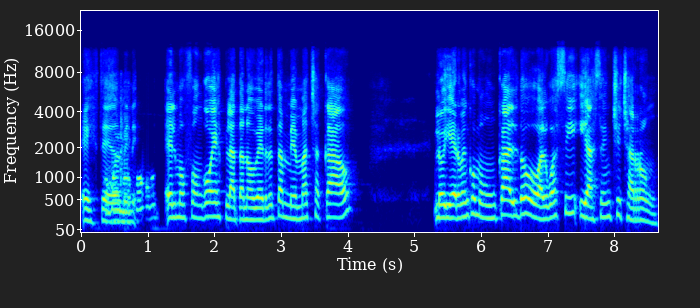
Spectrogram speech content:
Este, el mofongo? el mofongo es plátano verde también machacado. Lo hierven como en un caldo o algo así y hacen chicharrón.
